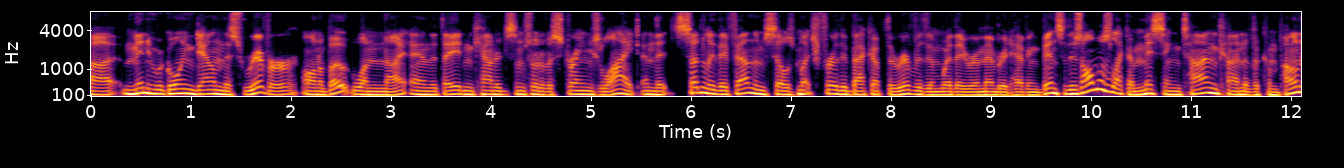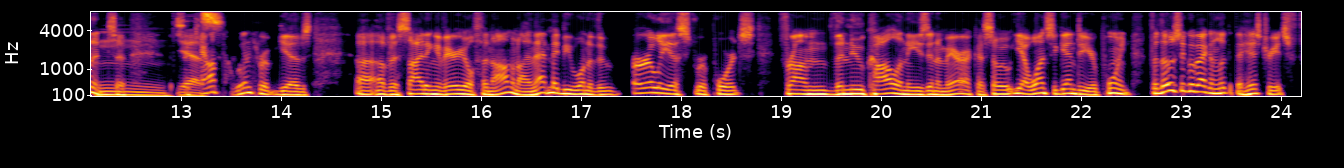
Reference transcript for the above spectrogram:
uh, men who were going down this river on a boat one night and that they had encountered some sort of a strange light and that suddenly they found themselves much further back up the river than where they remembered having been. So there's almost like a missing time kind of a component to mm, this yes. account that Winthrop gives uh, of a sighting of aerial phenomena. And that may be one of the earliest reports from the new colonies in America. So yeah, once again, to your point, for those who go back and look at the history, it's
